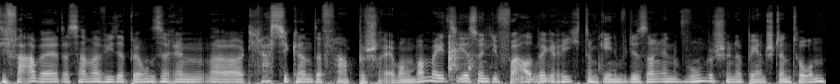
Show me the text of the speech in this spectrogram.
Die Farbe, da sind wir wieder bei unseren äh, Klassikern der Farbbeschreibung. Wenn wir jetzt eher so in die Vorarlberger Richtung gehen, würde ich sagen, ein wunderschöner Bernsteinton.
